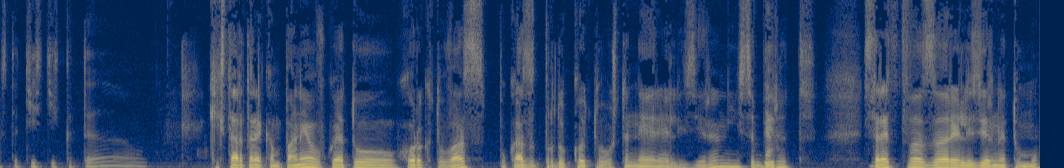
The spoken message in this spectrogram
статистиката, Kickstarter е кампания, в която хора като вас показват продукт, който още не е реализиран и събират средства за реализирането му.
